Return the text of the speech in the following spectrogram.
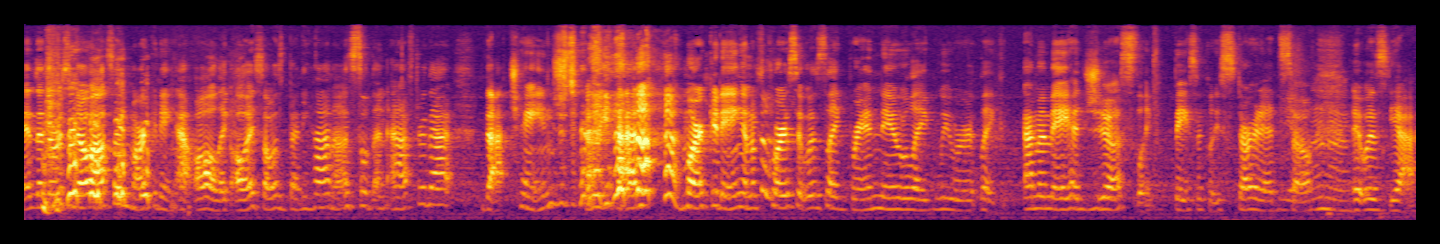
and then there was no outside marketing at all. Like all I saw was Benihana. So then after that, that changed we had marketing and of course it was like brand new. Like we were like MMA had just like basically started. So Mm-hmm. it was yeah,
